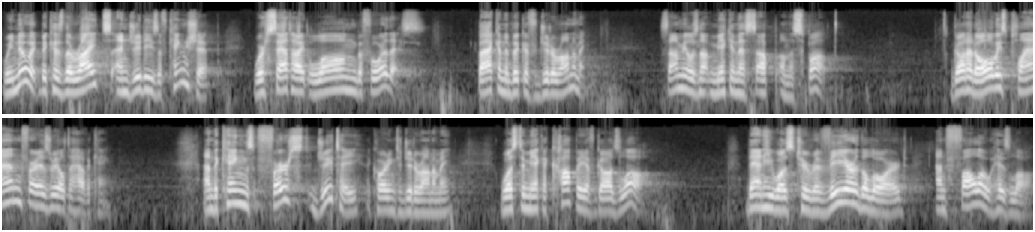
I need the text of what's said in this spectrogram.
We know it because the rights and duties of kingship were set out long before this, back in the book of Deuteronomy. Samuel is not making this up on the spot. God had always planned for Israel to have a king. And the king's first duty, according to Deuteronomy, was to make a copy of God's law. Then he was to revere the Lord and follow his law.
